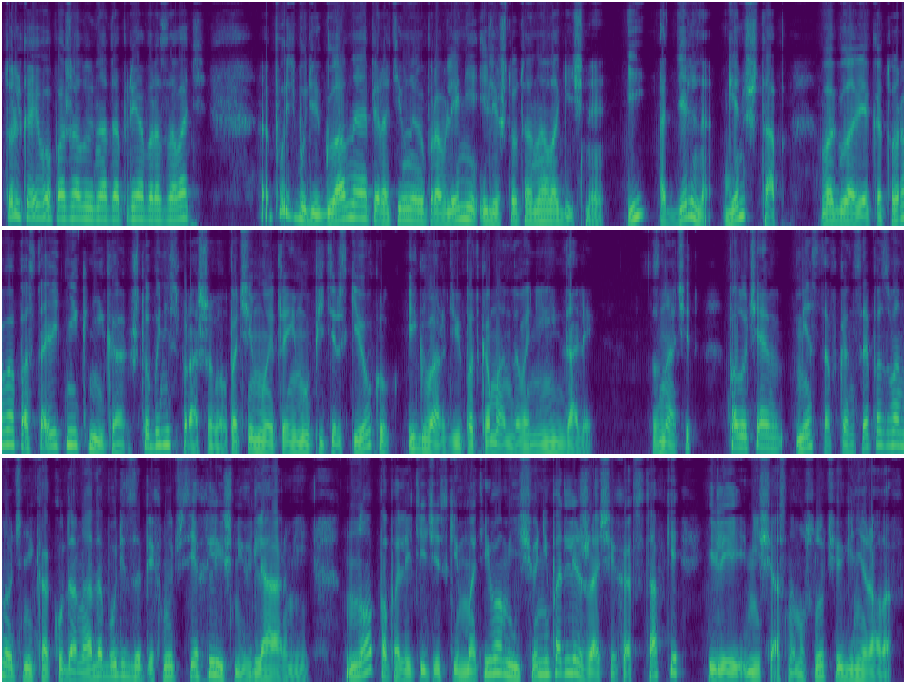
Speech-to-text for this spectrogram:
только его, пожалуй, надо преобразовать. Пусть будет главное оперативное управление или что-то аналогичное. И отдельно генштаб, во главе которого поставить Ник Ника, чтобы не спрашивал, почему это ему питерский округ и гвардию под командование не дали. Значит, Получаем место в конце позвоночника, куда надо будет запихнуть всех лишних для армии, но по политическим мотивам еще не подлежащих отставке или несчастному случаю генералов.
